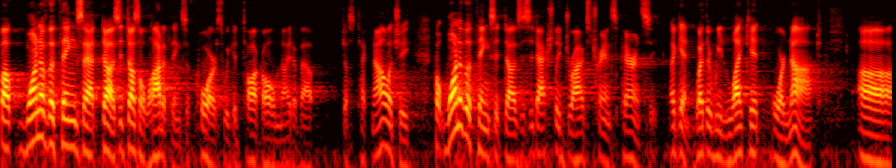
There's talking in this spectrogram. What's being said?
but one of the things that does, it does a lot of things, of course. We could talk all night about just technology. But one of the things it does is it actually drives transparency. Again, whether we like it or not, uh,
